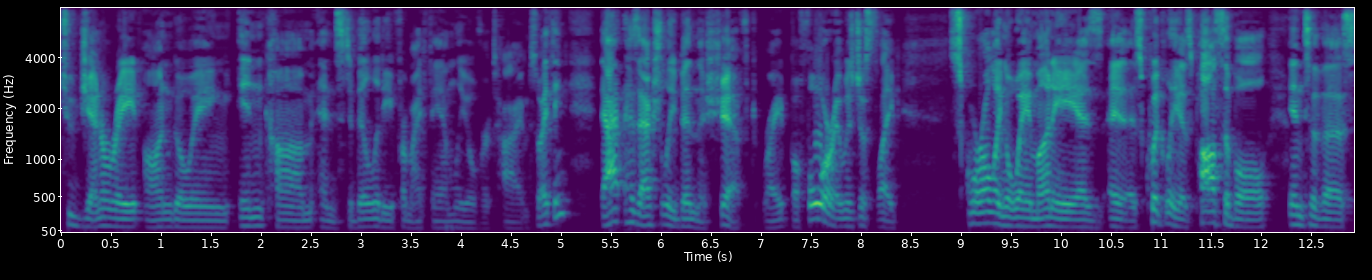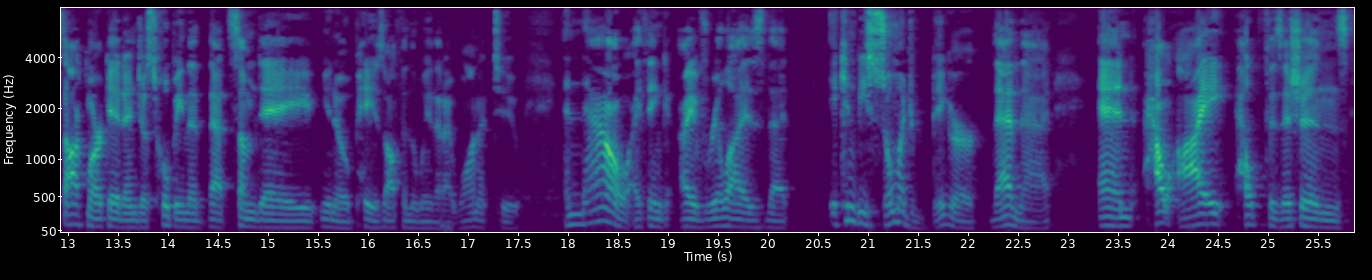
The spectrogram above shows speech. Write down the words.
to generate ongoing income and stability for my family over time. So I think that has actually been the shift, right? Before it was just like squirreling away money as as quickly as possible into the stock market and just hoping that that someday, you know, pays off in the way that I want it to. And now I think I've realized that it can be so much bigger than that. And how I help physicians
